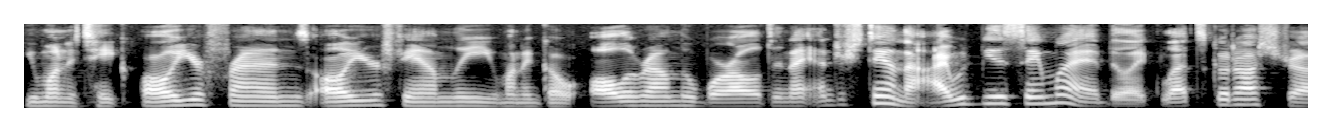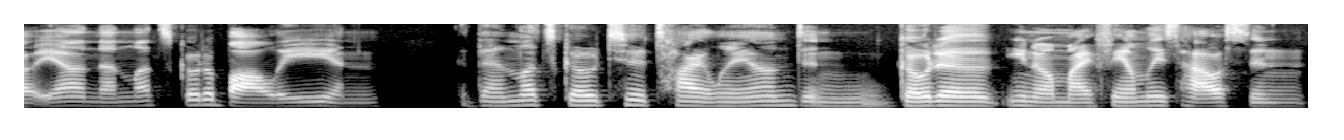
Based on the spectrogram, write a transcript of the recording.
You want to take all your friends, all your family, you want to go all around the world. And I understand that. I would be the same way. I'd be like, let's go to Australia and then let's go to Bali and then let's go to Thailand and go to, you know, my family's house in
